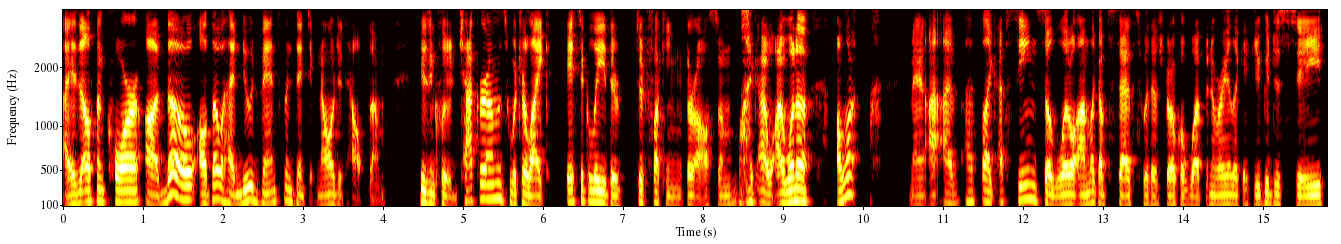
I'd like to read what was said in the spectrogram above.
Uh, his elephant corps, uh, though, although had new advancements in technology to help them. These include chakrams, which are like basically they're just fucking they're awesome. Like I, I wanna I want man, I, have I've like I've seen so little. I'm like obsessed with historical weaponry. Like if you could just see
